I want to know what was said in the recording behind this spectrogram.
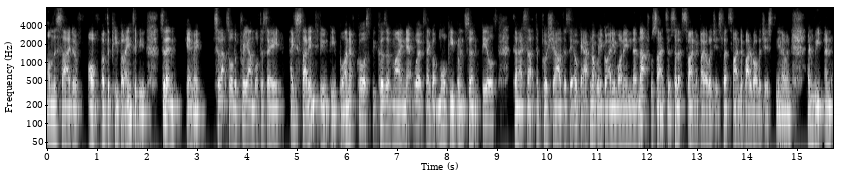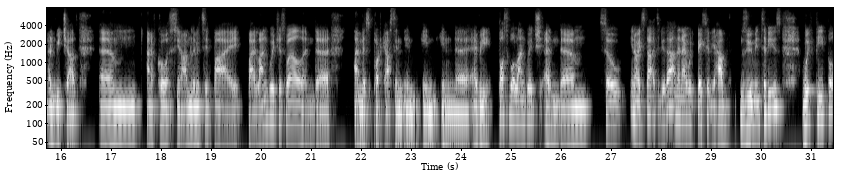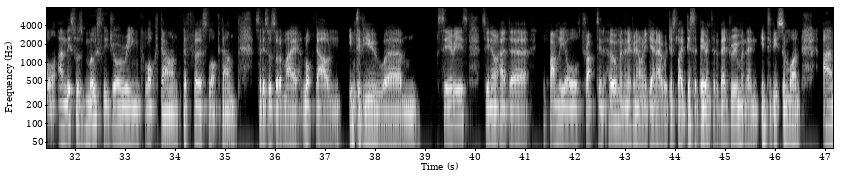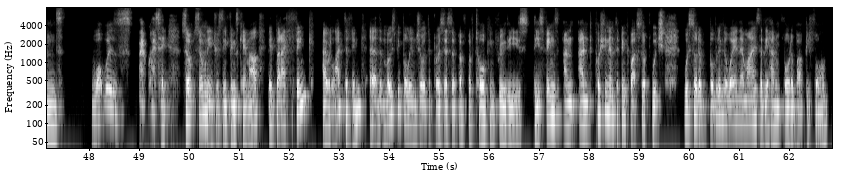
on the side of, of of the people I interviewed. So then, anyway, so that's all the preamble to say I just started interviewing people. And of course, because of my networks, I got more people in certain fields. Then I started to push out to say, okay, I've not really got anyone in the natural sciences. So let's find a biologist, let's find a virologist, you know, and and, re- and, and reach out. Um, and of course, you know, I'm limited by by language as well. And uh, and this podcast in in in in uh, every possible language and um, so you know i started to do that and then i would basically have zoom interviews with people and this was mostly during lockdown the first lockdown. So this was sort of my lockdown interview um, series. So you know i had uh, the family all trapped in at home and then every now and again i would just like disappear into the bedroom and then interview someone. And what was I say so so many interesting things came out, but I think I would like to think uh, that most people enjoyed the process of, of, of talking through these these things and and pushing them to think about stuff which was sort of bubbling away in their minds that they hadn't thought about before.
